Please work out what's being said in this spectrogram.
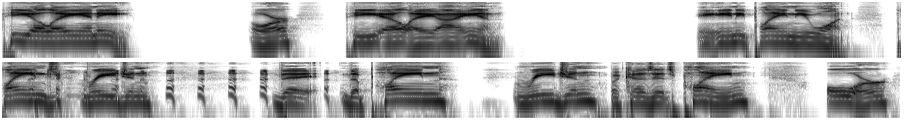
P L A N E or P L A I N. Any plane you want. Plains region, the the plain region because it's plain, or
